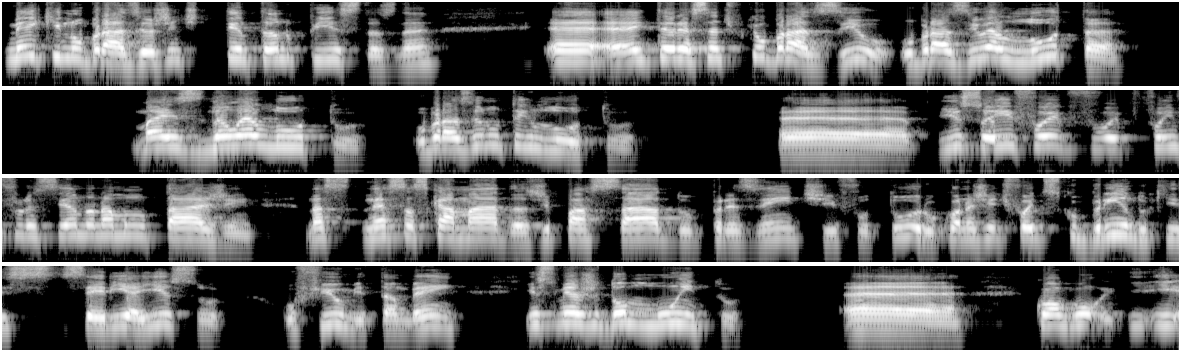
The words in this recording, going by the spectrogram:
meio que no Brasil, a gente tentando pistas, né? É, é interessante porque o Brasil, o Brasil é luta mas não é luto. O Brasil não tem luto. É, isso aí foi, foi, foi, influenciando na montagem, nas, nessas camadas de passado, presente e futuro, quando a gente foi descobrindo que seria isso, o filme também, isso me ajudou muito. É, com algum, e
